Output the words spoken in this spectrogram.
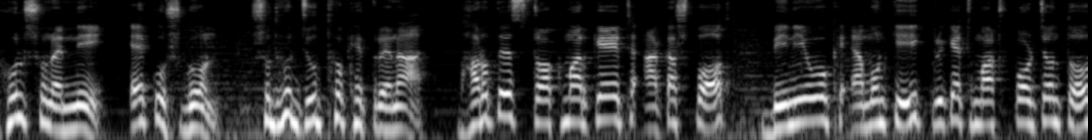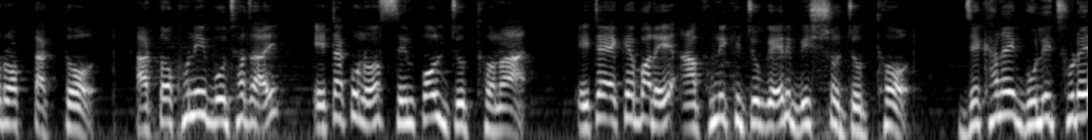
ভুল শুনেননি। একুশ গুণ। শুধু যুদ্ধক্ষেত্রে না, ভারতের স্টক মার্কেট আকাশপথ, বিনিয়োগ, এমনকি ক্রিকেট মাঠ পর্যন্ত রক্তাক্ত। আর তখনই বোঝা যায়, এটা কোনো সিম্পল যুদ্ধ না। এটা একেবারে আধুনিক যুগের বিশ্বযুদ্ধ। যেখানে গুলি ছুড়ে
